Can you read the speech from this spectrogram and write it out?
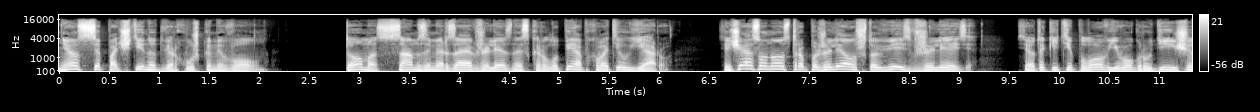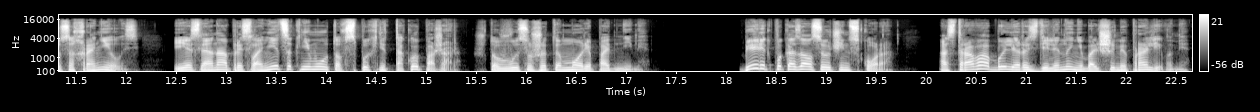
несся почти над верхушками волн. Томас, сам замерзая в железной скорлупе, обхватил Яру. Сейчас он остро пожалел, что весь в железе. Все-таки тепло в его груди еще сохранилось и если она прислонится к нему, то вспыхнет такой пожар, что высушит и море под ними. Берег показался очень скоро. Острова были разделены небольшими проливами.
